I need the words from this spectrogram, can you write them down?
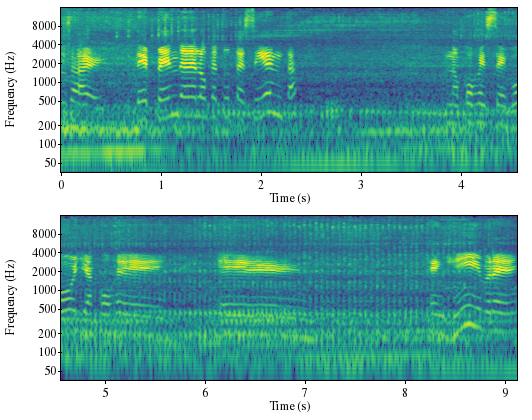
Tú sabes, depende de lo que tú te sientas. No coge cebolla, coge eh, jengibre,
